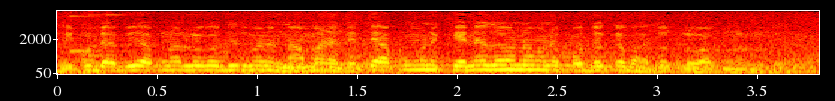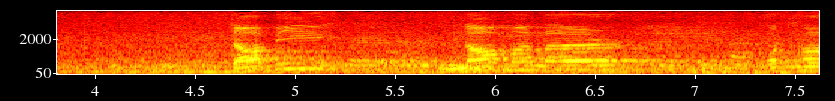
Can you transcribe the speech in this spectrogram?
সেইটো দাবী আপোনালোকে যদি মানে নামানে তেতিয়া আপুনি মানে কেনেধৰণৰ মানে পদক্ষেপ হাতত ল'ব আপোনালোকে? দাবী নামানাৰ কথা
